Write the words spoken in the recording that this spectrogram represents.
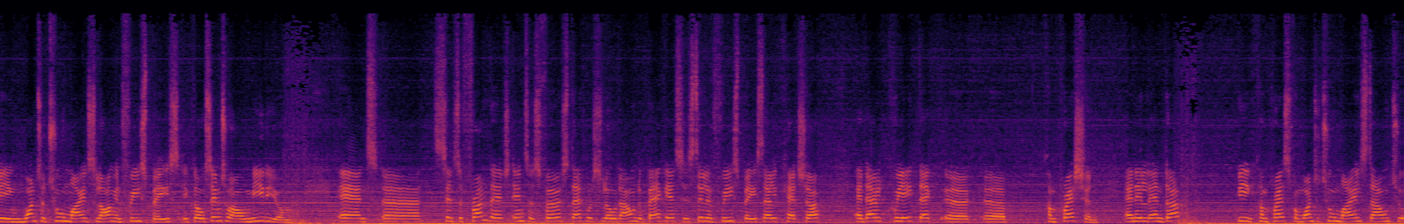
being one to two miles long in free space. It goes into our medium and uh, since the front edge enters first, that will slow down. The back edge is still in free space. That'll catch up, and that'll create that uh, uh, compression. And it'll end up being compressed from one to two miles down to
